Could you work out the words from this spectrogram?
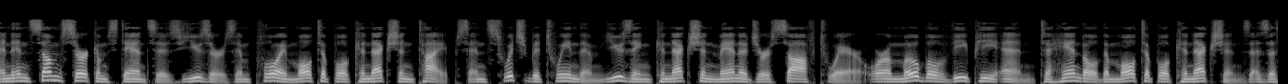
and in some circumstances users employ multiple connection types and switch between them using Connection Manager software or a mobile VPN to handle the multiple connections as a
